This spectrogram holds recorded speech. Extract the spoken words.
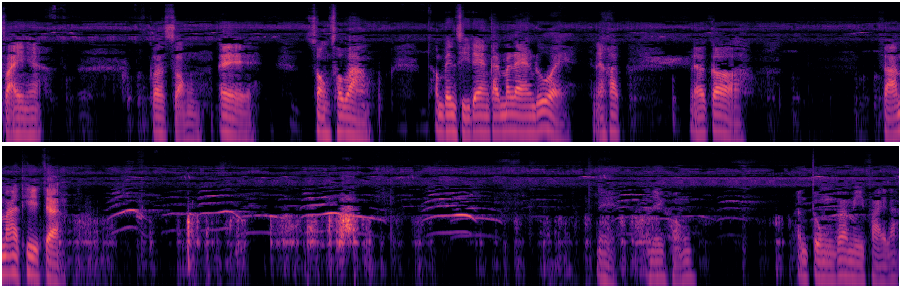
ไฟเนี่ย ก็ส่อง เอส่องสว่างทำเป็นสีแดงกันแมลงด้วยนะครับ แล้วก็ สามารถที่จะ นี่ อันนี้ของพันตุงก็มีไฟแล้ว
